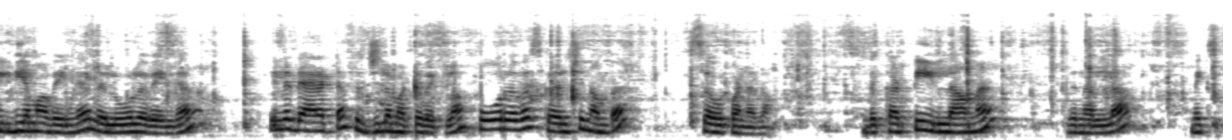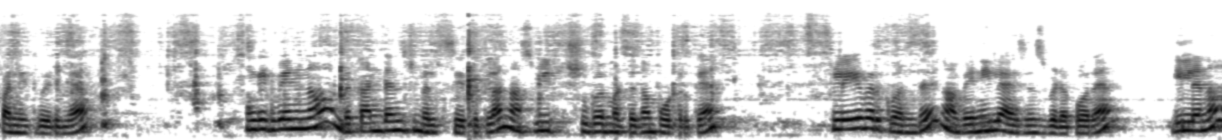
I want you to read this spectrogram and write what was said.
மீடியமாக வைங்க இல்லை லோவில் வைங்க. இல்லை டேரெக்டாக ஃப்ரிட்ஜில் மட்டும் வைக்கலாம். ஃபோர் ஹவர்ஸ் கழித்து நம்ம சர்வ் பண்ணலாம். இந்த கட்டி இல்லாமல் இது நல்லா மிக்ஸ் பண்ணிட்டு விடுங்க. உங்களுக்கு வேணும்னா இந்த கண்டென்ஸ்டு மில்க் சேர்த்துக்கலாம். நான் ஸ்வீட் சுகர் மட்டும் தான் போட்டிருக்கேன். ஃப்ளேவருக்கு வந்து நான் வெனிலா எசன்ஸ் விட போகிறேன் இல்லைன்னா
